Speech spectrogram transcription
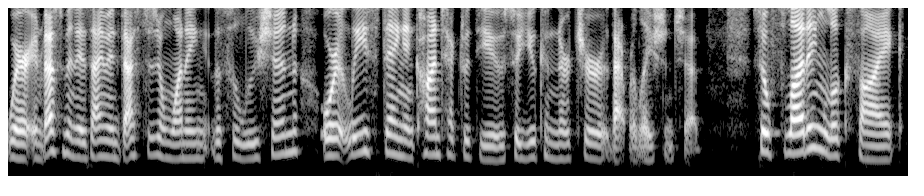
where investment is I'm invested in wanting the solution or at least staying in contact with you so you can nurture that relationship. So flooding looks like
